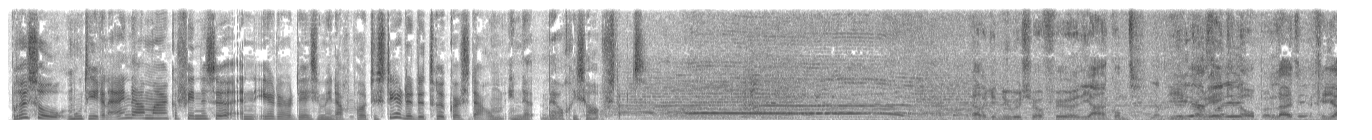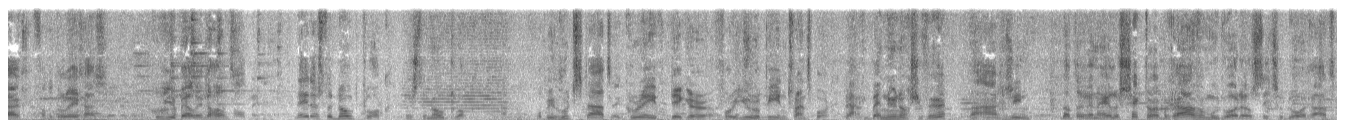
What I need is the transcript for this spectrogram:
Brussel moet hier een einde aan maken, vinden ze. En eerder deze middag protesteerden de truckers daarom in de Belgische hoofdstad. Elke nieuwe chauffeur die aankomt, die kan rekenen op een luid gejuich van de collega's. Goede bel in de hand. Nee, dat is de noodklok. Dat is de noodklok. Op uw hoed staat Grave Digger for European Transport. Ja, ik ben nu nog chauffeur. Maar aangezien dat er een hele sector begraven moet worden als dit zo doorgaat...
